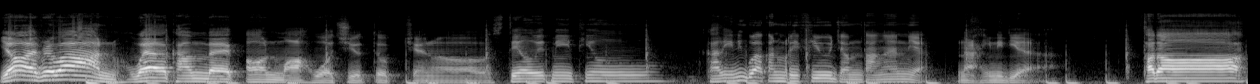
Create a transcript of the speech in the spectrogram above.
Yo everyone, welcome back on Mahwatch YouTube channel. Still with me Tio. Kali ini gue akan mereview jam tangan ya. Nah ini dia. Tada!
